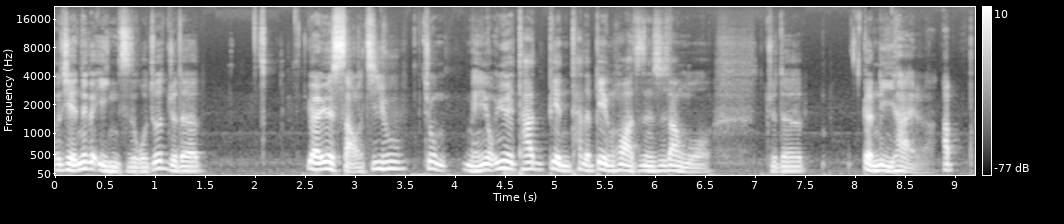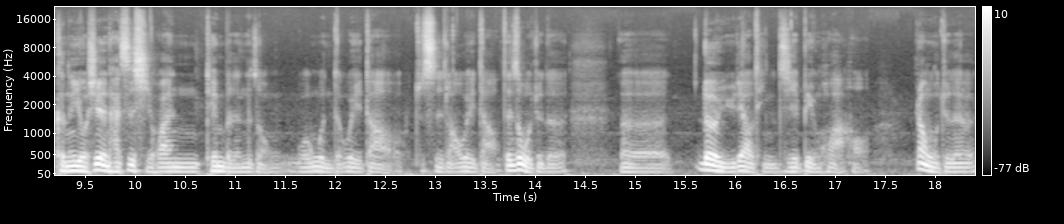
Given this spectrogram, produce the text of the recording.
而且那个影子，我就觉得越来越少了，几乎就没有，因为它变它的变化真的是让我觉得更厉害了啊！可能有些人还是喜欢天本的那种稳稳的味道，就是老味道。但是我觉得，呃，乐鱼料亭这些变化哈，让我觉得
